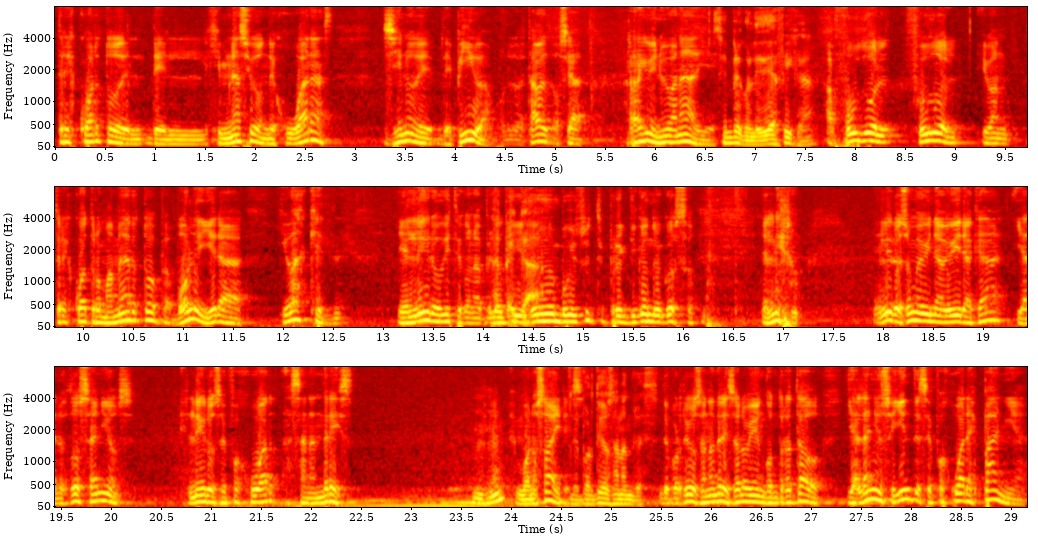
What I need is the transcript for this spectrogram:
tres cuartos del, del gimnasio donde jugaras lleno de, de pibas, boludo. Estaba, o sea, a rugby no iba nadie. Siempre con la idea fija. A fútbol, fútbol iban tres, cuatro mamertos, pero volei era. y básquet. Y el negro, viste, con la pelotita. "Ah, porque yo estoy practicando cosas. El negro, el negro, yo me vine a vivir acá y a los dos años el negro se fue a jugar a San Andrés. En Buenos Aires. Deportivo San Andrés. Deportivo San Andrés, ya lo habían contratado. Y al año siguiente se fue a jugar a España.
